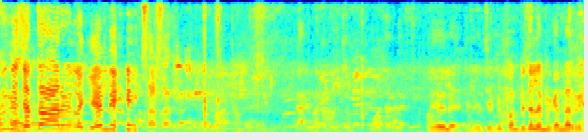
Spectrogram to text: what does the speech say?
ఊరికి చెప్తారు వీళ్ళకి ఏంది? లేదులే నేను చెప్పి పంపించలే మీకు అందరినీ.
